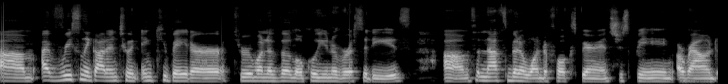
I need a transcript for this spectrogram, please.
Um, I've recently got into an incubator through one of the local universities, um, so and that's been a wonderful experience. Just being around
